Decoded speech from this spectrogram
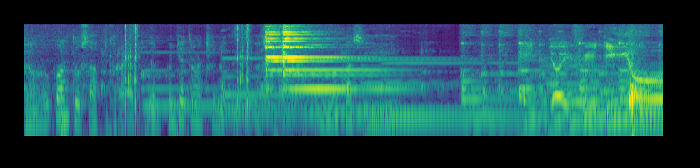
Jangan lupa untuk subscribe dan pencet lonceng notifikasi. Terima kasih. Enjoy video.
